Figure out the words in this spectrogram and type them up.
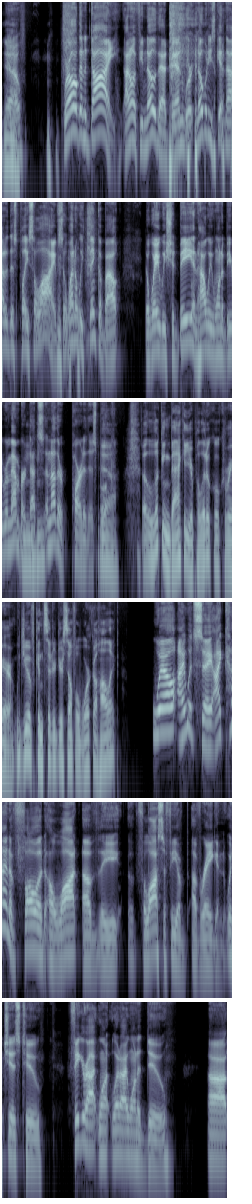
Yeah. You know, we're all going to die. I don't know if you know that, Ben. We're nobody's getting out of this place alive. So why don't we think about the way we should be and how we want to be remembered? That's another part of this book. Mm-hmm. Yeah. Uh, looking back at your political career, would you have considered yourself a workaholic? Well, I would say I kind of followed a lot of the uh, philosophy of, of Reagan, which is to figure out what, what I want to do, uh,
